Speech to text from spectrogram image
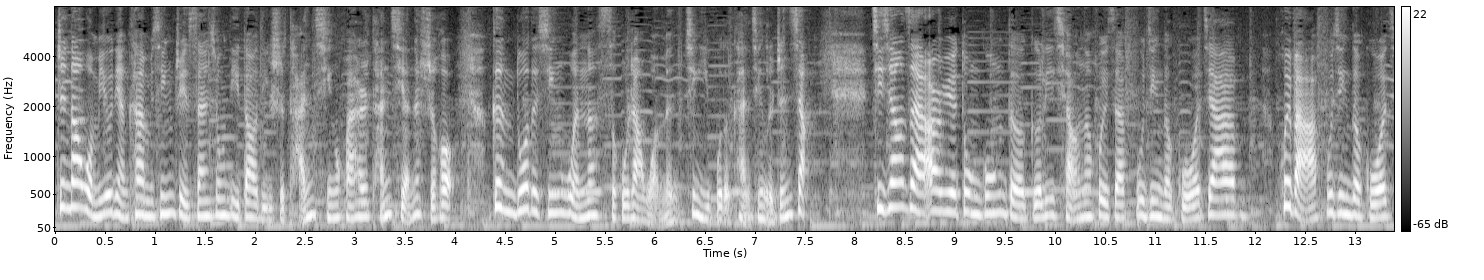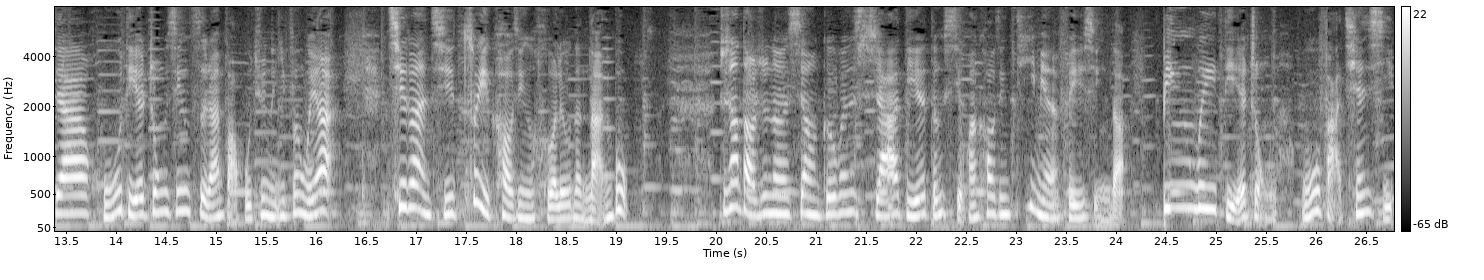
正当我们有点看不清这三兄弟到底是谈情怀还是谈钱的时候，更多的新闻呢，似乎让我们进一步的看清了真相。即将在二月动工的隔离墙呢，会在附近的国家会把附近的国家蝴蝶中心自然保护区呢一分为二，切断其最靠近河流的南部，这将导致呢像格温蛱蝶等喜欢靠近地面飞行的濒危蝶种无法迁徙。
